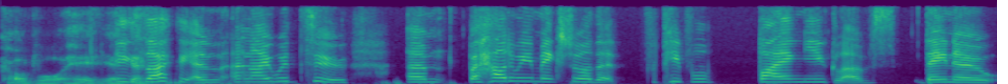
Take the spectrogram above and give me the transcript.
cold water here. Yeah, definitely. exactly and and i would too um but how do we make sure that for people buying new gloves they know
